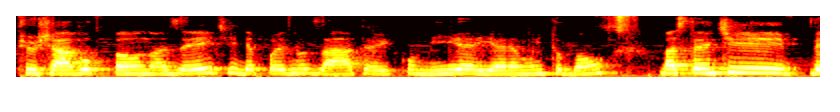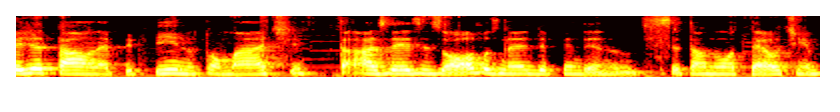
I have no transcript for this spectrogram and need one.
chuchava o pão no azeite e depois no za'atar e comia e era muito bom. Bastante vegetal, né? Pepino, tomate, às vezes ovos, né? Dependendo se você tá num hotel, tinha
